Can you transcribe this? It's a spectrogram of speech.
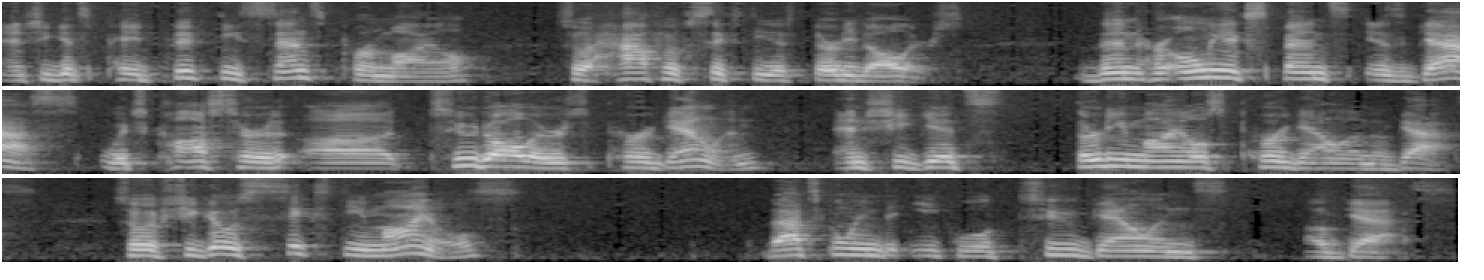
and she gets paid 50 cents per mile. So half of 60 is $30 then her only expense is gas, which costs her uh, $2 per gallon, and she gets 30 miles per gallon of gas. So if she goes 60 miles, that's going to equal 2 gallons of gas.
